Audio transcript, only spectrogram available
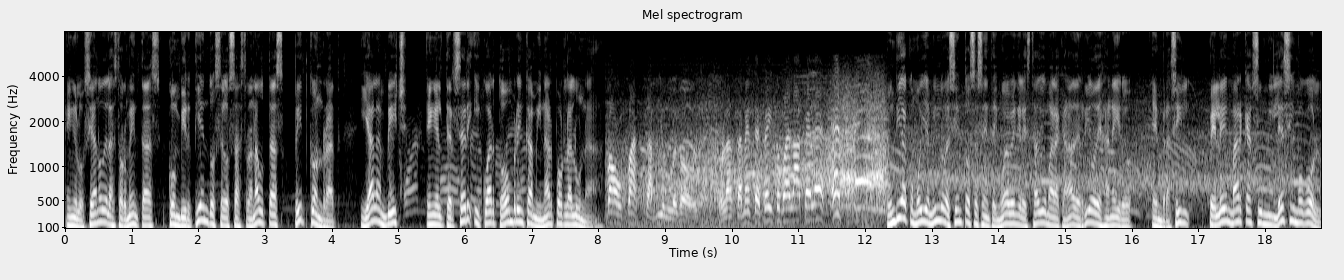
en el Océano de las Tormentas, convirtiéndose los astronautas Pete Conrad y Alan Beach en el tercer y cuarto hombre en caminar por la Luna. Un día como hoy, en 1969, en el Estadio Maracaná de Río de Janeiro, en Brasil, Pelé marca su milésimo gol.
